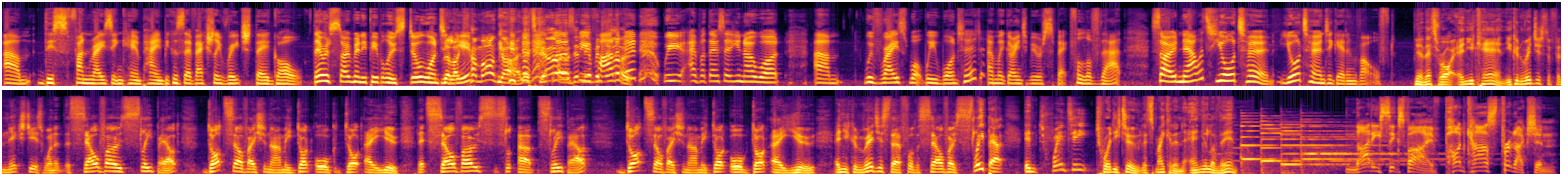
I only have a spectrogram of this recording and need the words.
um, this fundraising campaign because they've actually reached their goal. There are so many people who still want to They're like, give. "Come on, guys, let's go. Let's be a part know." of it. We, uh, but they said, you know what? Um, We've raised what we wanted, and we're going to be respectful of that. So now it's your turn. Your turn to get involved. Yeah, that's right. And you can. You can register for next year's one at the Salvos Sleepout.salvationarmy.org.au. That's Salvos uh. And you can register for the Salvo Sleepout in 2022. Let's make it an annual event. 96.5 Podcast Production.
